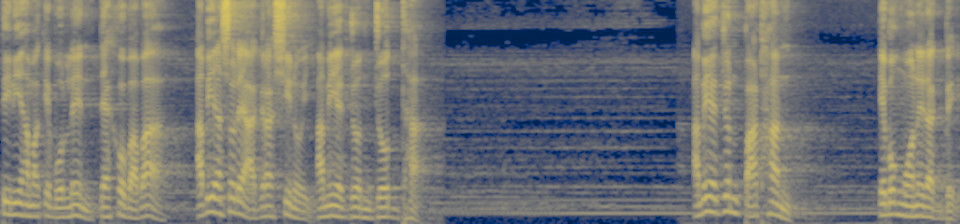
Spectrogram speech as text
তিনি আমাকে বললেন, দেখো বাবা, আমি আসলে আগ্রাসী নই, আমি একজন যোদ্ধা। আমি একজন পাঠান এবং মনে রাখবে,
